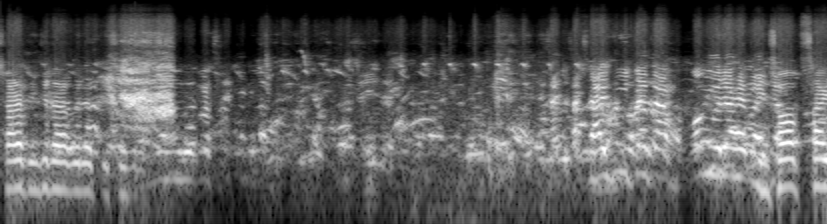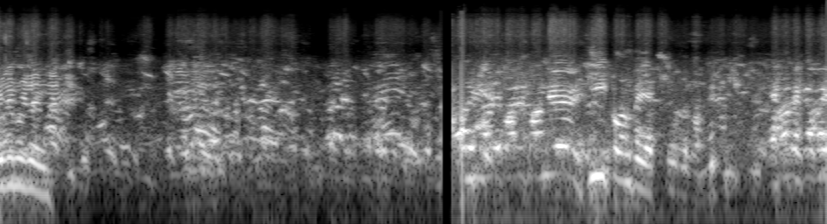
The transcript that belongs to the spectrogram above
সাড়ে তিনশো টাকা করে পিস সব সাইজ অনুযায়ী। কি ভাই একশো টাকা ভাই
